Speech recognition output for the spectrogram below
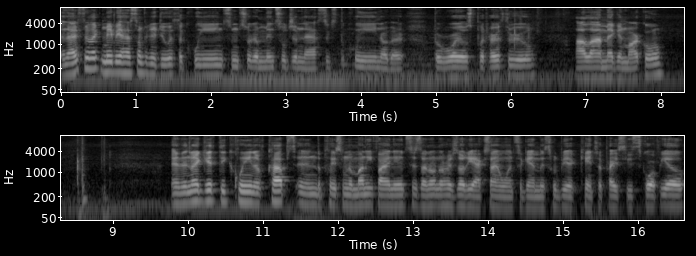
and I feel like maybe it has something to do with the queen, some sort of mental gymnastics the queen or the the royals put her through, a la Meghan Markle. And then I get the Queen of Cups in the placement of money finances. I don't know her zodiac sign once again. This would be a Cancer, Pisces, Scorpio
